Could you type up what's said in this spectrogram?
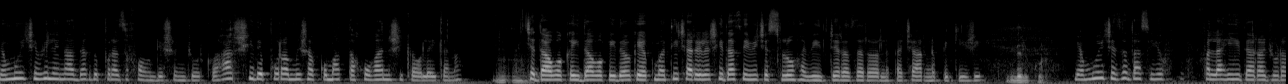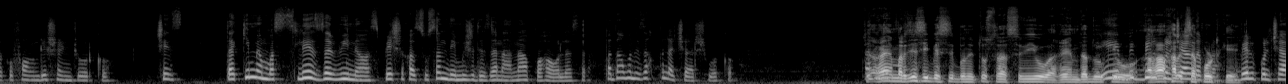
نو موږ چې ویلې نه دغه پوره زه فاونډیشن جوړ کړو هر شي د پوره میش حکومت ته خو غانه شي کولای کنه چې دا وکي دا وکي دا وکي حکومتي چارې لشي دا سوي چې سلو هوي ډیر زر لکه چار نه پکېږي بالکل بیا موږ چې زه داسې یو فلاحي اداره جوړه کو فاونډیشن جوړ کو چي دا کيمه مسلې زه وينه سپيشل خصوصا د ميش د زنانا په حواله سره په دا باندې زه خپل چارج وکړ چې هغه ایمرجنسي بیسس باندې تو سره سوي او هغه امداد وکړي او هغه خلک سپورټ کوي بالکل چا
